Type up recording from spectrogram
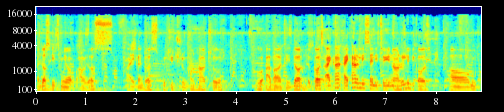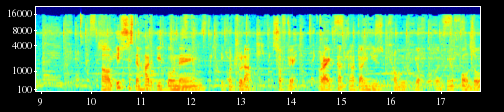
I just hit me up. I'll just I can just put you through on how to go about it. Because I can't I can't really send it to you now really because um, um each system had its own um, a controller software. All right can, can actually use from your from your phone. So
